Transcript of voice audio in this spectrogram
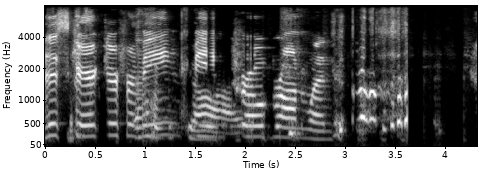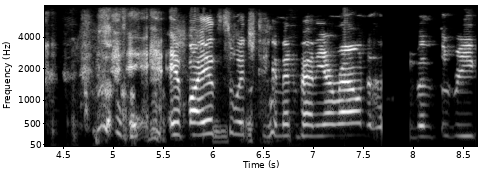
This character for me Oh, being Qrow Branwen. if I had switched him and Penny around, there would have been three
